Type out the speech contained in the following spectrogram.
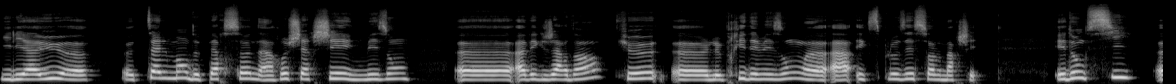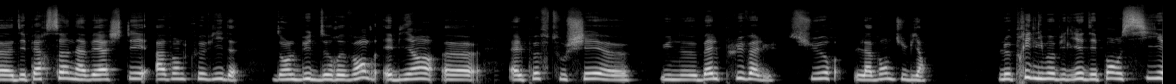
il y a eu tellement de personnes à rechercher une maison avec jardin que le prix des maisons a explosé sur le marché. Et donc si euh, des personnes avaient acheté avant le Covid dans le but de revendre, eh bien, euh, elles peuvent toucher euh, une belle plus-value sur la vente du bien. Le prix de l'immobilier dépend aussi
